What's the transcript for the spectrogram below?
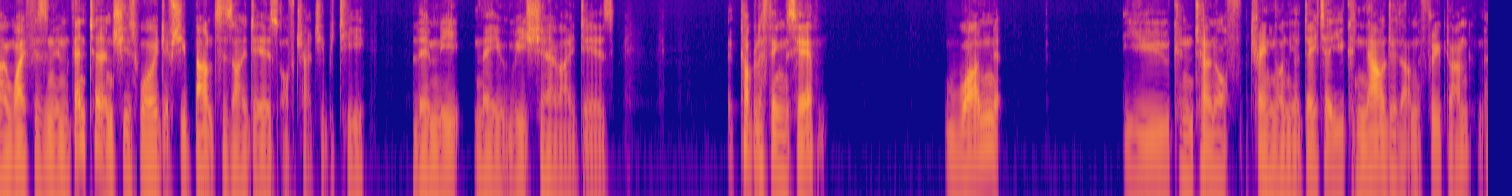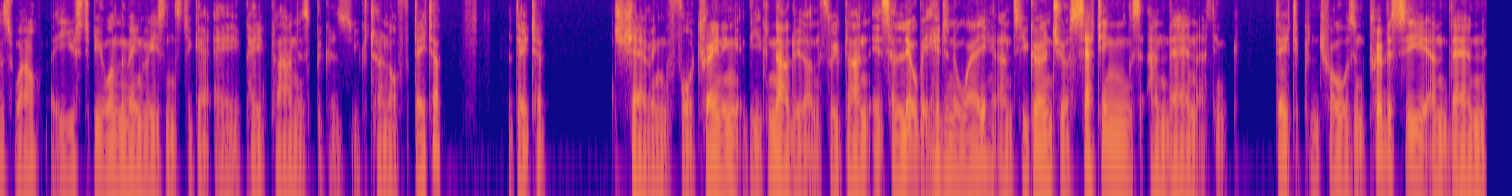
my wife is an inventor and she's worried if she bounces ideas off ChatGPT, they may, may reshare ideas. A couple of things here. One, you can turn off training on your data. You can now do that on the free plan as well. It used to be one of the main reasons to get a paid plan is because you could turn off data, data sharing for training. But you can now do that on the free plan. It's a little bit hidden away. And so you go into your settings and then I think data controls and privacy, and then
